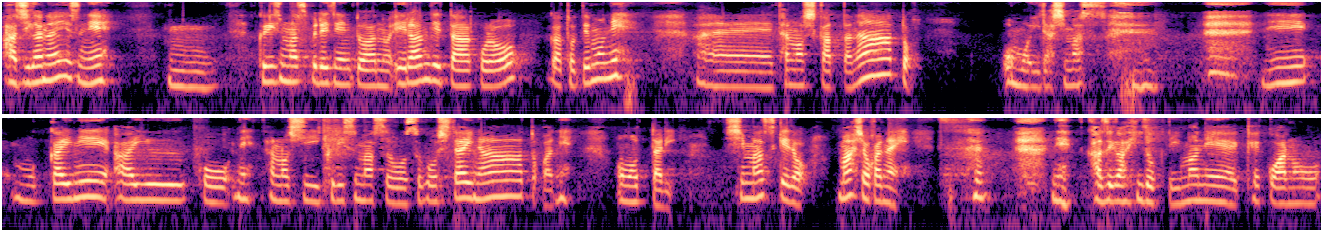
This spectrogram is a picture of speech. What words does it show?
味がないですね。うん。クリスマスプレゼントあの、選んでた頃がとてもね、えー、楽しかったなぁと思い出します。ねもう一回ね、ああいう、こうね、楽しいクリスマスを過ごしたいなぁとかね、思ったりしますけど、まあしょうがない。ね、風がひどくて、今ね、結構あの、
